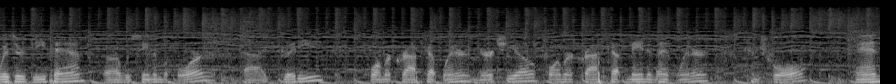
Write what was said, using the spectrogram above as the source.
Wizard Ethan, uh, we've seen him before. Uh, Goody, former Craft Cup winner. Nerchio, former Craft Cup main event winner. Control, and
